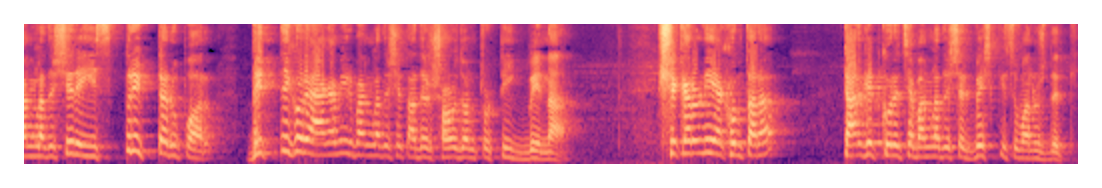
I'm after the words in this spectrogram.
বাংলাদেশের এই স্পিরিটটার উপর ভিত্তি করে আগামীর বাংলাদেশে তাদের ষড়যন্ত্র টিকবে না। সে কারণেই এখন তারা টার্গেট করেছে বাংলাদেশের বেশ কিছু মানুষদেরকে,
